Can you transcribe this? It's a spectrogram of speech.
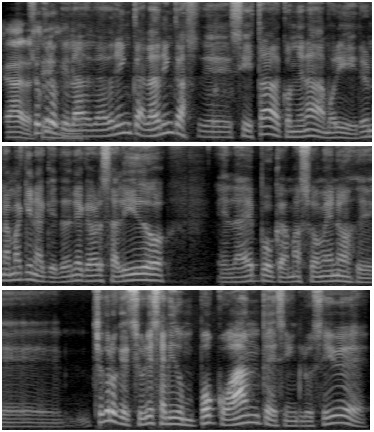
Claro, Yo sí, creo sí, que la, la Dreamcast, la eh, sí estaba condenada a morir. Era una máquina que tendría que haber salido en la época más o menos de... Yo creo que si hubiera salido un poco antes inclusive,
